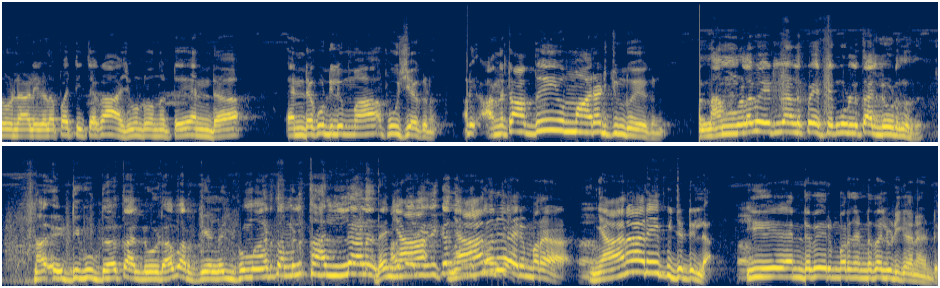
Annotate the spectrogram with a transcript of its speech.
തൊഴിലാളികളെ പറ്റിച്ച കാശ് കൊണ്ടുവന്നിട്ട് എന്റെ എന്റെ കുടിലുമ്മ പൂശിയേക്കണ്. എന്നിട്ട് അത് ഉമ്മാരടിച്ചുകൊണ്ട് പോയേക്കണ്. നമ്മളെ പേരിലാണ് ഇപ്പൊ ഏറ്റവും കൂടുതൽ തല്ലോടുന്നത് എട്ടി കൂട്ടുക തല്ലോടുക വർഗീയല്ല ഇവന്മാര് തമ്മിൽ തല്ലാണ്. ഞാനൊരു കാര്യം പറയാ. ഞാൻ ആരെ ഏൽപ്പിച്ചിട്ടില്ല. ഈ എന്റെ പേരും പറഞ്ഞിട്ട് തല്ലുപിടിക്കാനായിട്ട്.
